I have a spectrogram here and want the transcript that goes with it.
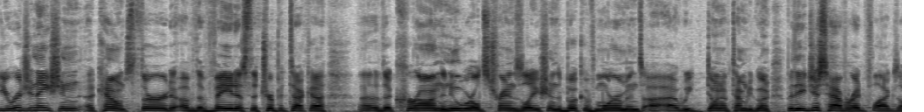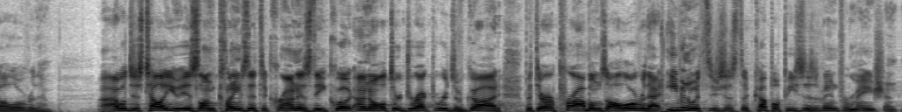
The origination accounts, third, of the Vedas, the Tripitaka, uh, the Quran, the New World's Translation, the Book of Mormons. Uh, we don't have time to go in, but they just have red flags all over them. I will just tell you Islam claims that the Quran is the quote unaltered direct words of God, but there are problems all over that, even with just a couple pieces of information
